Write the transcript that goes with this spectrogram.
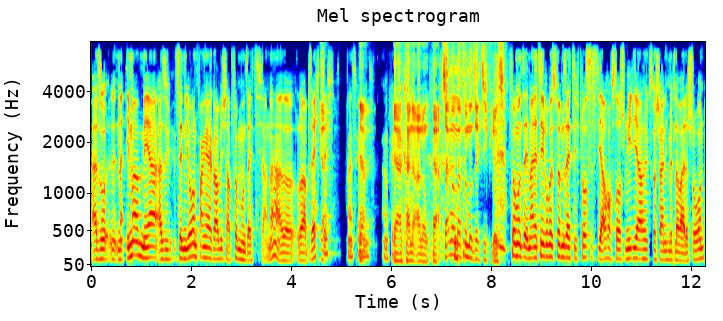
also immer mehr, also Senioren fangen ja, glaube ich, ab 65 an, ne? Also, oder ab 60? Ja. Weiß gar ja. nicht. Okay. Ja, keine Ahnung. Ja. Sagen wir mal 65 plus. 65, meine Zielgruppe ist 65 plus, ist die auch auf Social Media höchstwahrscheinlich mittlerweile schon.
